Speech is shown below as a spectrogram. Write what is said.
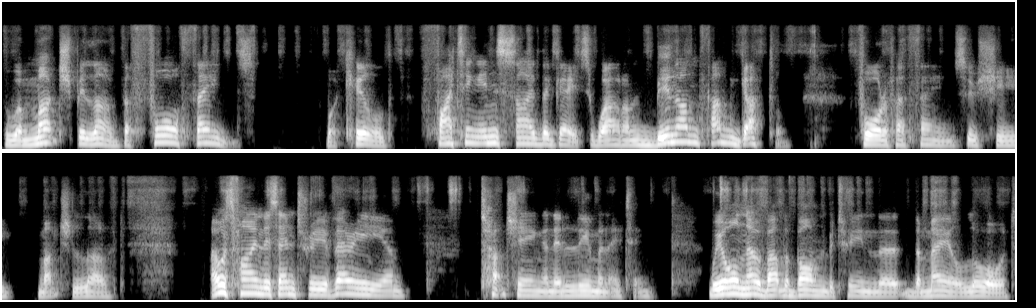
who were much beloved. The four thanes were killed fighting inside the gates, waren binnen tham gatum, four of her thanes who she much loved. I always find this entry very um, touching and illuminating. We all know about the bond between the, the male lord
